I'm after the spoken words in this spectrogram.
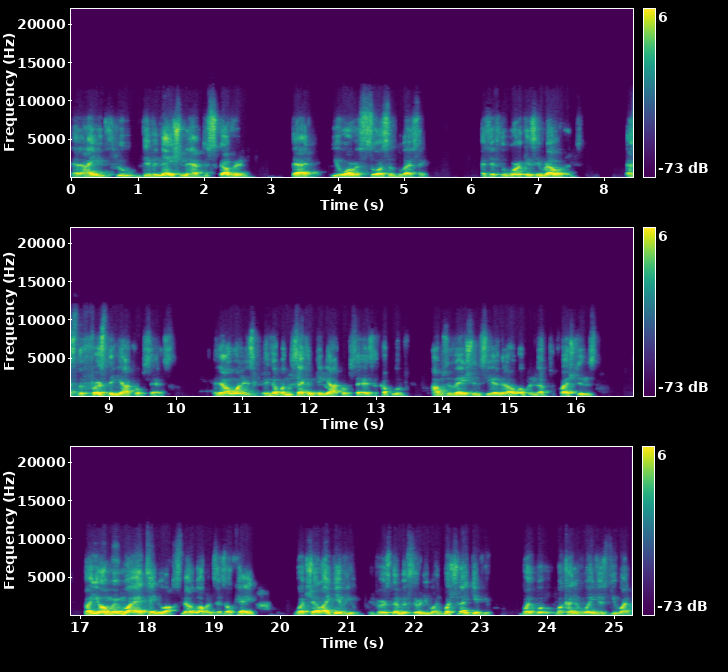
that I, through divination, have discovered that you are a source of blessing, as if the work is irrelevant. That's the first thing Yaakov says. And now I want to pick up on the second thing Yaakov says, a couple of observations here, and then I'll open it up to questions. Now Laban says, okay, what shall I give you? In verse number 31, what should I give you? What, what, what kind of wages do you want?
